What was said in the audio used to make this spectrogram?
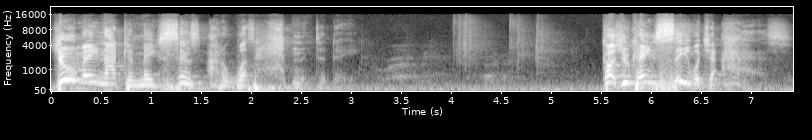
You may not can make sense out of what's happening today. Because you can't see with your eyes.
